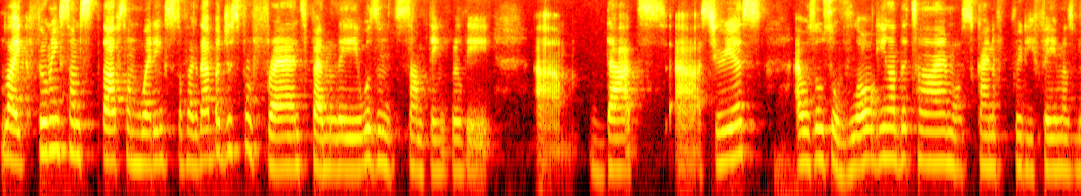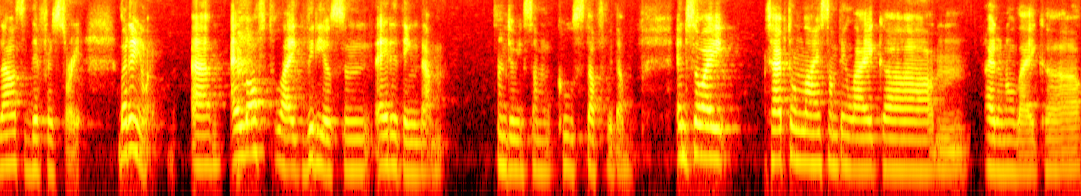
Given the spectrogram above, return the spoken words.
like filming some stuff, some weddings, stuff like that, but just for friends, family. It wasn't something really um, that's uh, serious. I was also vlogging at the time. I was kind of pretty famous, but that was a different story. But anyway, um, I loved like videos and editing them and doing some cool stuff with them. And so I typed online something like um, I don't know, like uh,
